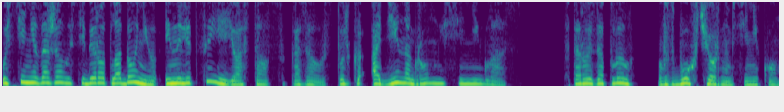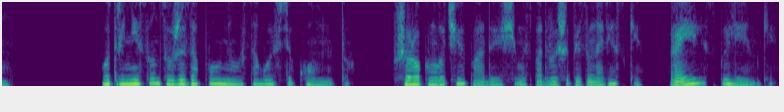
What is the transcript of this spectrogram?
Устинья зажала себе рот ладонью, и на лице ее остался, казалось, только один огромный синий глаз. Второй заплыл, взбух черным синяком. Утреннее солнце уже заполнило собой всю комнату. В широком луче, падающем из-под вышитой занавески, роились пылинки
